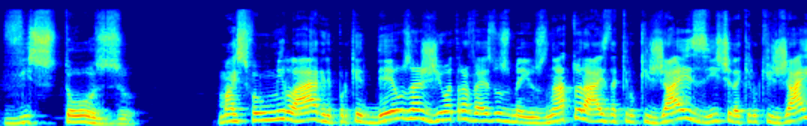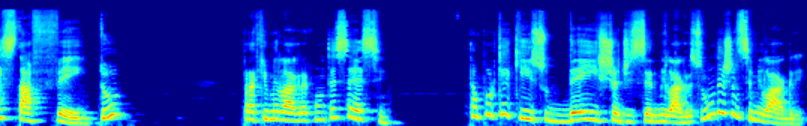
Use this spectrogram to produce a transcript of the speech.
vistoso, mas foi um milagre porque Deus agiu através dos meios naturais, daquilo que já existe, daquilo que já está feito, para que o milagre acontecesse. Então por que que isso deixa de ser milagre? Isso não deixa de ser milagre.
